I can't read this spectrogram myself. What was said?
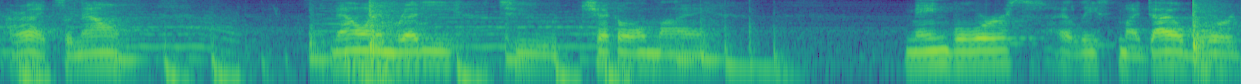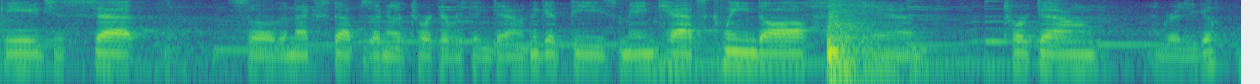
All right, so now, now I'm ready to check all my main bores, at least my dial bore gauge is set. So the next step is I'm gonna torque everything down. Gonna get these main caps cleaned off and torque down ready to go.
